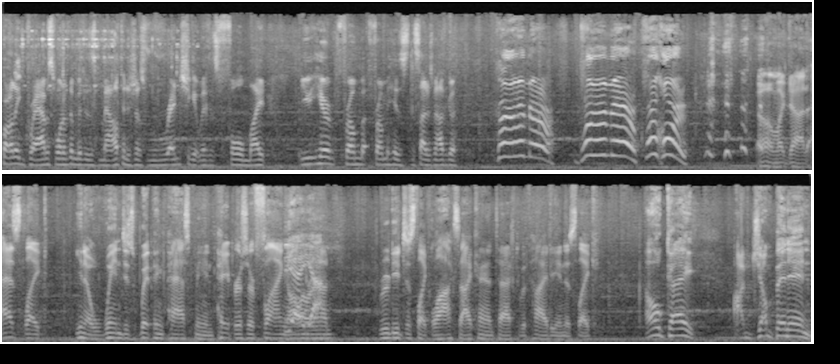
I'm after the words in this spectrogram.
Barley grabs one of them with his mouth and is just wrenching it with his full might. You hear from from his the side of his mouth go, Get in there! Get in there! Quickly! Oh my god! As like you know, wind is whipping past me and papers are flying Yeah, all yeah. around. Rudy just like locks eye contact with Heidi and is like, "Okay, I'm jumping in,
